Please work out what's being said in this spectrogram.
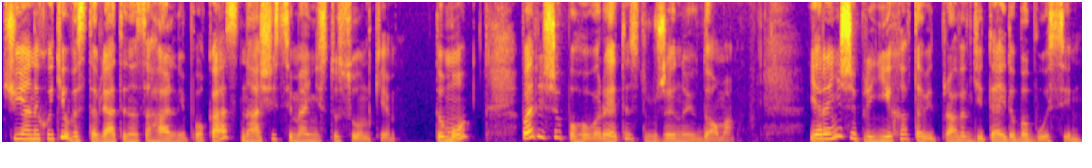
що я не хотів виставляти на загальний показ наші сімейні стосунки. Тому вирішив поговорити з дружиною вдома. Я раніше приїхав та відправив дітей до бабусі.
